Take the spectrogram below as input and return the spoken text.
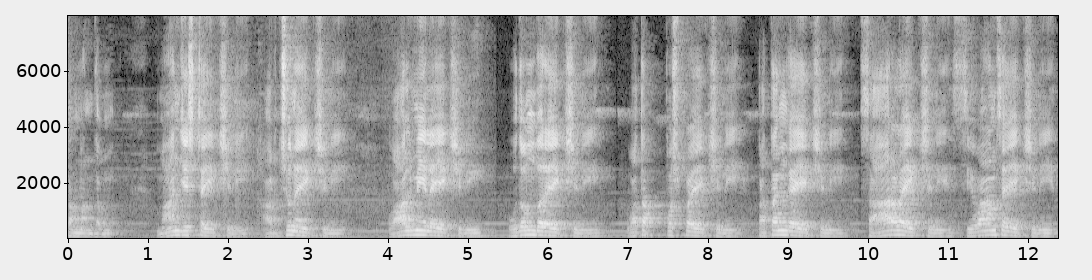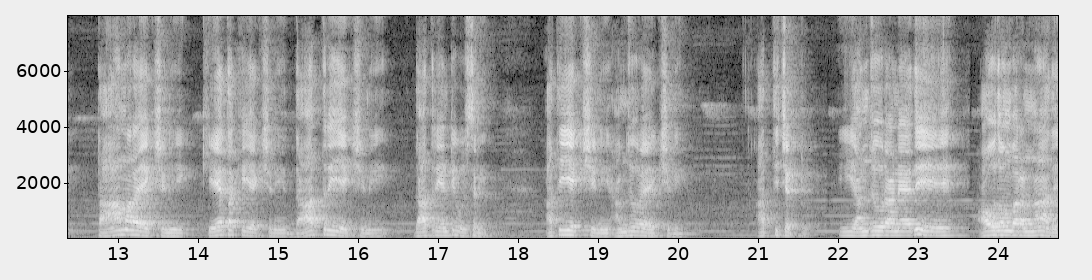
సంబంధం మాంజిష్ట యక్షిణి అర్జున యక్షిణి వాల్మీల యక్షిణి ఉదంబర యక్షిణి వత పుష్ప యక్షిణి పతంగ యక్షిణి సారళ యక్షిణి శివాంశ యక్షిణి తామర యక్షిణి కేతకి యక్షిణి దాత్రి యక్షిణి దాత్రి అంటే ఉసిరి అతి యక్షిణి అంజూర యక్షిణి అత్తి చెట్టు. ఈ అంజూర అనేది ఔదంబరన్న అదే.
